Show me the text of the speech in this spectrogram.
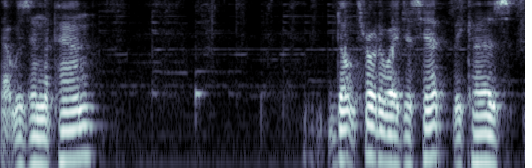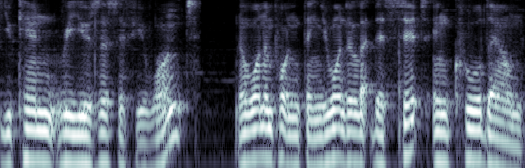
that was in the pan. Don't throw it away just yet because you can reuse this if you want. Now one important thing, you want to let this sit and cool down.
